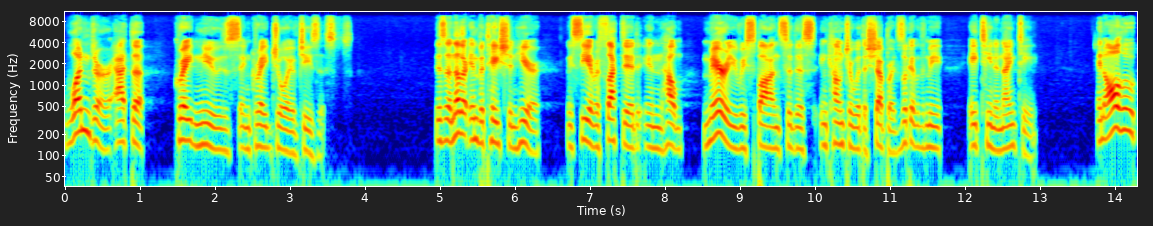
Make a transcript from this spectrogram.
wonder at the great news and great joy of Jesus. This is another invitation here. We see it reflected in how Mary responds to this encounter with the shepherds. Look at with me 18 and 19. And all who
